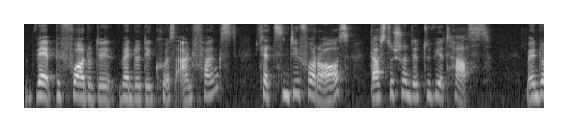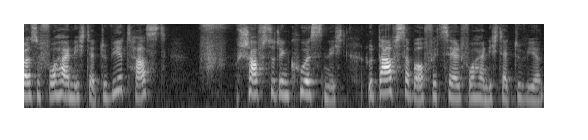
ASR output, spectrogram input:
we- bevor du den, wenn du den Kurs anfängst, setzen die voraus, dass du schon tätowiert hast. Wenn du also vorher nicht tätowiert hast, schaffst du den Kurs nicht. Du darfst aber offiziell vorher nicht tätowieren.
